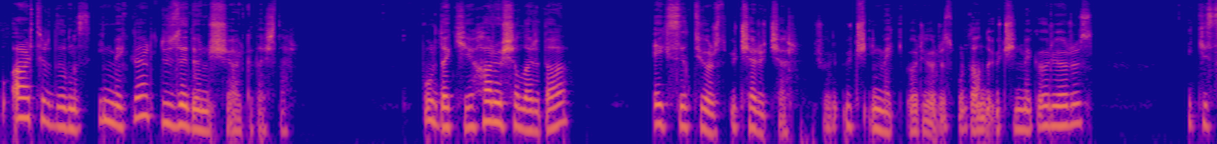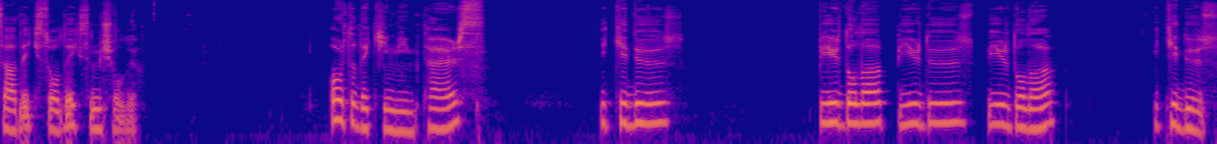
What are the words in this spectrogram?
Bu artırdığımız ilmekler düze dönüşüyor arkadaşlar. Buradaki haroşaları da eksiltiyoruz. Üçer üçer. Şöyle 3 ilmek örüyoruz. Buradan da 3 ilmek örüyoruz. 2 sağda 2 solda eksilmiş oluyor. Ortadaki ilmeğim ters. 2 düz. 1 dola, 1 düz, 1 dola, 2 düz.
